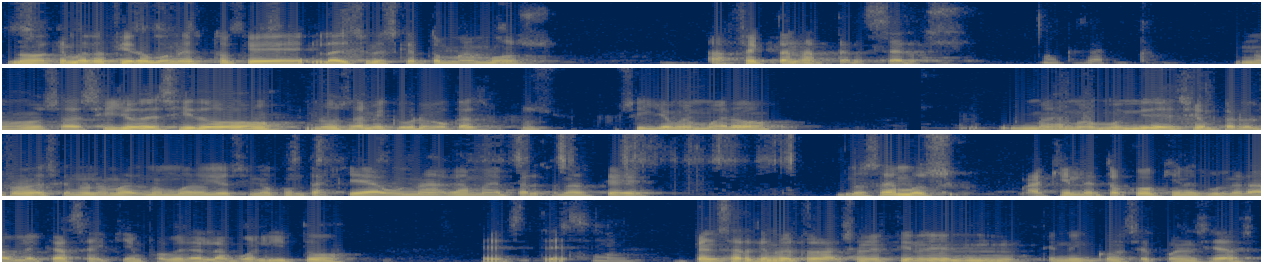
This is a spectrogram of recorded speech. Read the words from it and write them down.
¿no? ¿A qué me refiero con esto? Que las decisiones que tomamos afectan a terceros. Exacto. ¿no? O sea, si yo decido no usar mi cubrebocas, pues si yo me muero, no es muy mi decisión, pero el problema es que no nada más me muero yo, sino contagié a una gama de personas que no sabemos a quién le tocó, quién es vulnerable, casa de quién fue a ver al abuelito. Este, Pensar que nuestras acciones tienen, tienen consecuencias,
